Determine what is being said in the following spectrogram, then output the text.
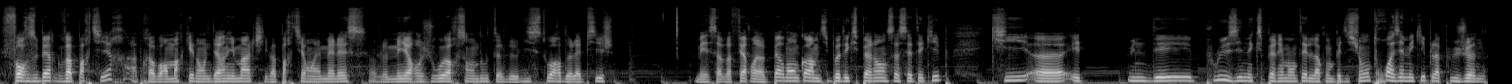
Forsberg va partir, après avoir marqué dans le dernier match, il va partir en MLS, le meilleur joueur sans doute de l'histoire de Leipzig. Mais ça va faire euh, perdre encore un petit peu d'expérience à cette équipe qui euh, est une des plus inexpérimentées de la compétition, troisième équipe la plus jeune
